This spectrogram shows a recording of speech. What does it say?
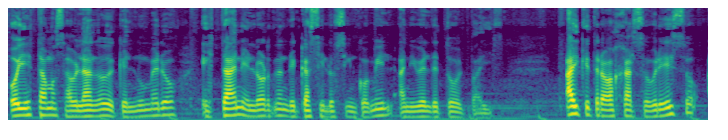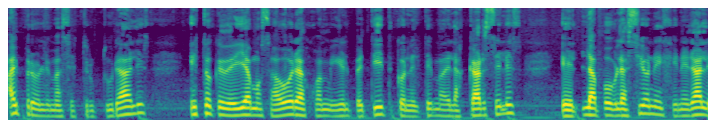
Hoy estamos hablando de que el número está en el orden de casi los 5.000 a nivel de todo el país. Hay que trabajar sobre eso, hay problemas estructurales. Esto que veíamos ahora, Juan Miguel Petit, con el tema de las cárceles, eh, la población en general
